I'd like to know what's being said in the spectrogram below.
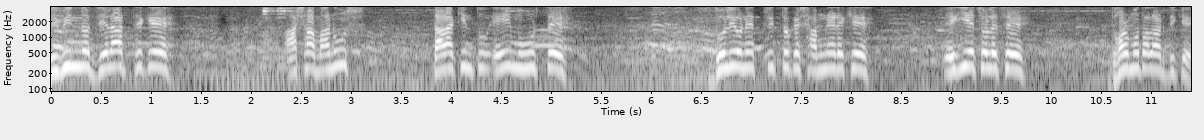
বিভিন্ন জেলার থেকে আসা মানুষ, তারা কিন্তু এই মুহূর্তে দলীয় নেতৃত্বকে সামনে রেখে এগিয়ে চলেছে ধর্মতলার দিকে।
